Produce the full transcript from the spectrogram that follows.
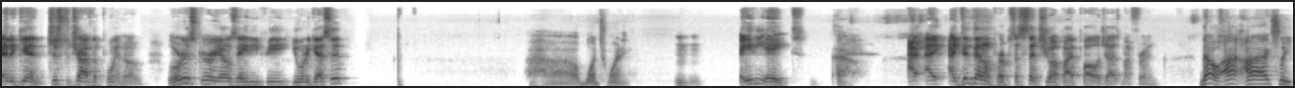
And again, just to drive the point home, Lourdes Guerrero's ADP, you want to guess it? Uh, 120. Mm-mm. 88. I, I, I did that on purpose. I set you up. I apologize, my friend. No, I, I actually,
